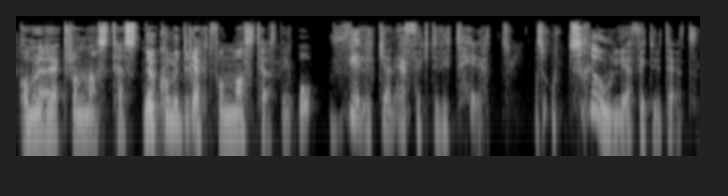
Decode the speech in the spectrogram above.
Kommer du direkt från masstestning? Jag kommer direkt från masstestning och vilken effektivitet! Alltså otrolig effektivitet.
